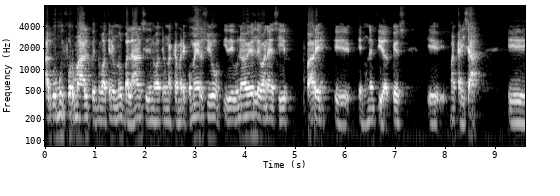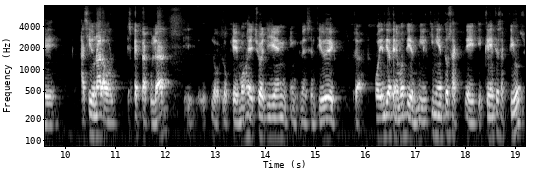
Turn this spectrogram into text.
algo muy formal, pues no va a tener unos balances, no va a tener una cámara de comercio y de una vez le van a decir pare eh, en una entidad pues eh, bancarizada. Eh, ha sido una labor espectacular lo, lo, que hemos hecho allí en, en, el sentido de, o sea, hoy en día tenemos 10.500 clientes activos,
